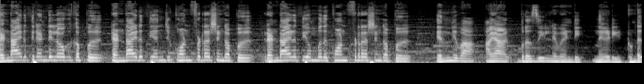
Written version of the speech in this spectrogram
രണ്ടായിരത്തി രണ്ട് ലോകകപ്പ് രണ്ടായിരത്തി അഞ്ച് കോൺഫെഡറേഷൻ കപ്പ് രണ്ടായിരത്തി ഒമ്പത് കോൺഫെഡറേഷൻ കപ്പ് എന്നിവ അയാൾ ബ്രസീലിന് വേണ്ടി നേടിയിട്ടുണ്ട്.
